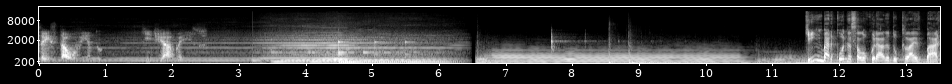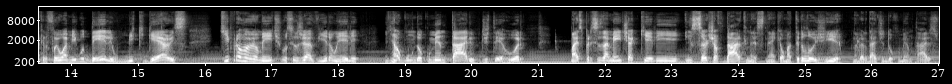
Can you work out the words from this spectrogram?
Você está ouvindo? Que diabo é isso? Quem embarcou nessa loucurada do Clive Barker foi um amigo dele, o Mick Garris, que provavelmente vocês já viram ele em algum documentário de terror, mais precisamente aquele In Search of Darkness, né, que é uma trilogia, na verdade, de documentários.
